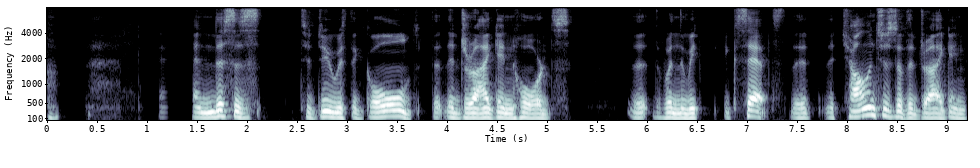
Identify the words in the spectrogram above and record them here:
and this is to do with the gold that the dragon hoards. When we accept the, the challenges of the dragon,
